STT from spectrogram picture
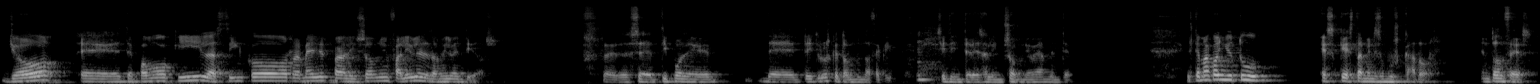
yo eh, te pongo aquí las cinco remedios para el insomnio infalibles de 2022. Ese tipo de, de títulos que todo el mundo hace clic, si te interesa el insomnio, obviamente. El tema con YouTube es que también es buscador. Entonces,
